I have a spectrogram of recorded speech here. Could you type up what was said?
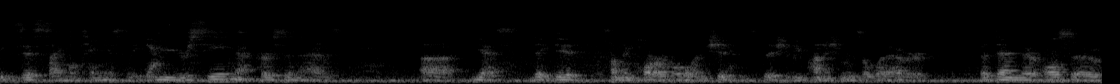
exists simultaneously. Yes. You- You're seeing that person as, uh, yes, they did something horrible and should, there should be punishments or whatever. But then they're also,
